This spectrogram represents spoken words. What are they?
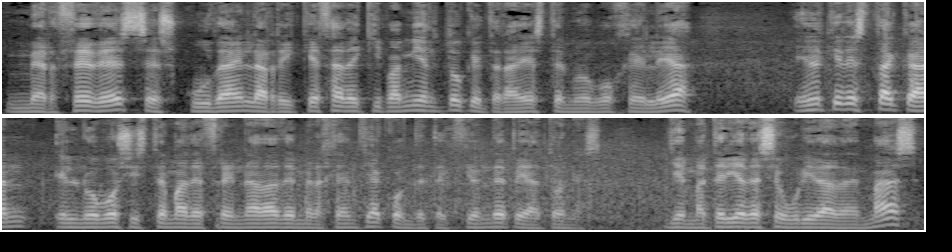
Mercedes se escuda en la riqueza de equipamiento que trae este nuevo GLA, en el que destacan el nuevo sistema de frenada de emergencia con detección de peatones. Y en materia de seguridad además,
